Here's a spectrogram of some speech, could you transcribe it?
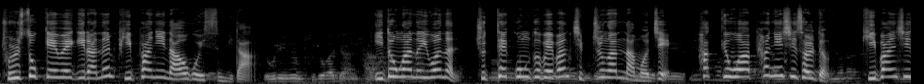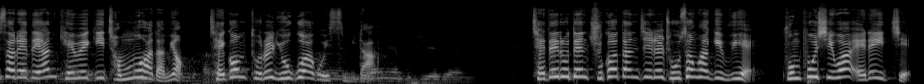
졸속 계획이라는 비판이 나오고 있습니다. 이동환 의원은 주택 공급에만 집중한 나머지 학교와 편의시설 등 기반 시설에 대한 계획이 전무하다며 재검토를 요구하고 있습니다. 제대로 된 주거단지를 조성하기 위해 군포시와 LH,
